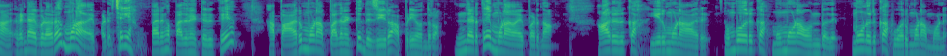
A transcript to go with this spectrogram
ஆ ரெண்டாவது வாய்ப்பாடு வர மூணாவது வாய்ப்பாடு. சரியா? பாருங்கள் பதினெட்டு இருக்குது அப்போ அறு மூணா பதினெட்டு இந்த ஜீரோ அப்படியே வந்துடும் இந்த இடத்துல மூணாவது வாய்ப்பாடு தான். ஆறு இருக்கா? இரு மூணா ஆறு. ஒம்பது இருக்கா? மும்மூணா ஒன்பது. மூணு இருக்கா? ஒரு மூணா மூணு.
